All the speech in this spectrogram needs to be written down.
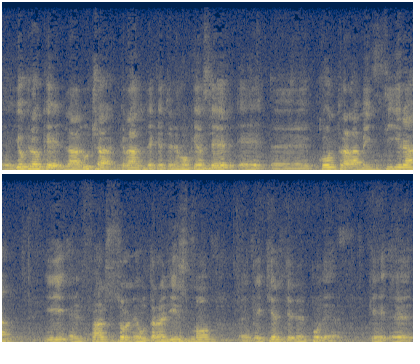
Eh, yo creo que la lucha grande que tenemos que hacer es eh, contra la mentira y el falso neutralismo eh, de quien tiene el poder, que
